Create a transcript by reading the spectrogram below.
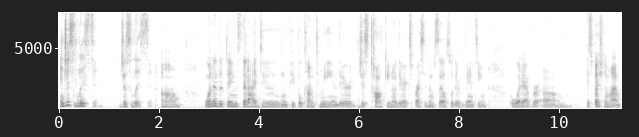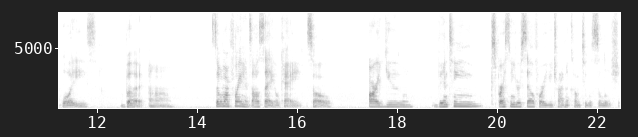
And just listen. Just listen. Um, one of the things that I do when people come to me and they're just talking or they're expressing themselves or they're venting or whatever, um, especially my employees, but um, some of my friends, I'll say, okay, so are you venting, expressing yourself, or are you trying to come to a solution?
